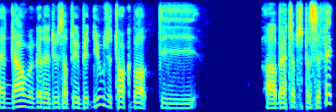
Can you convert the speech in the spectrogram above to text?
And now we're going to do something a bit new to talk about the uh, matchup specific.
